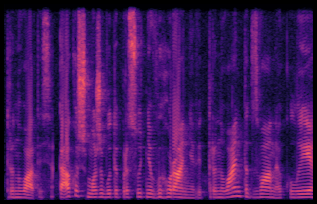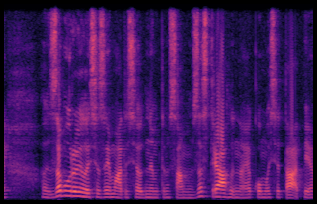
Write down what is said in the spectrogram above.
тренуватися. Також може бути присутнє вигорання від тренувань, так зване, коли заморилися займатися одним тим самим, застрягли на якомусь етапі,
